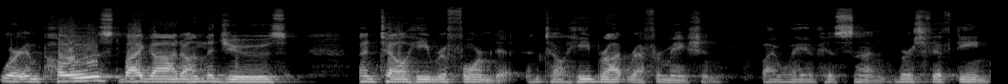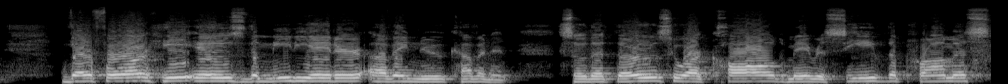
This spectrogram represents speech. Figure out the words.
were imposed by God on the Jews until he reformed it until he brought reformation by way of his son. Verse 15 Therefore, he is the mediator of a new covenant, so that those who are called may receive the promised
